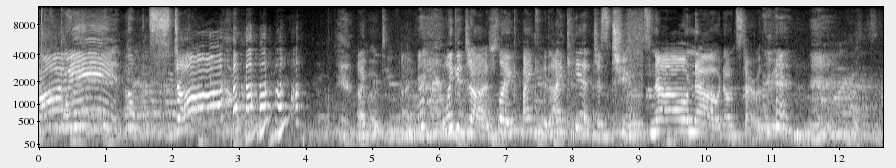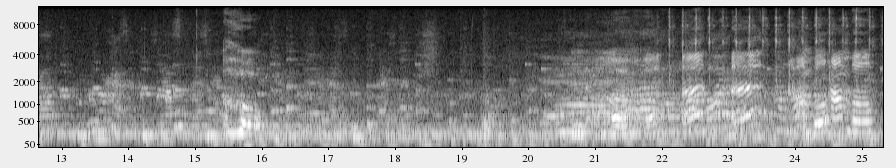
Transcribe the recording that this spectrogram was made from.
wrong? Wait, the- stop! I'm OT5. Look at Josh. Like I, can, I can't just choose. No, no, don't start with me. Oh. Humble, humble.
